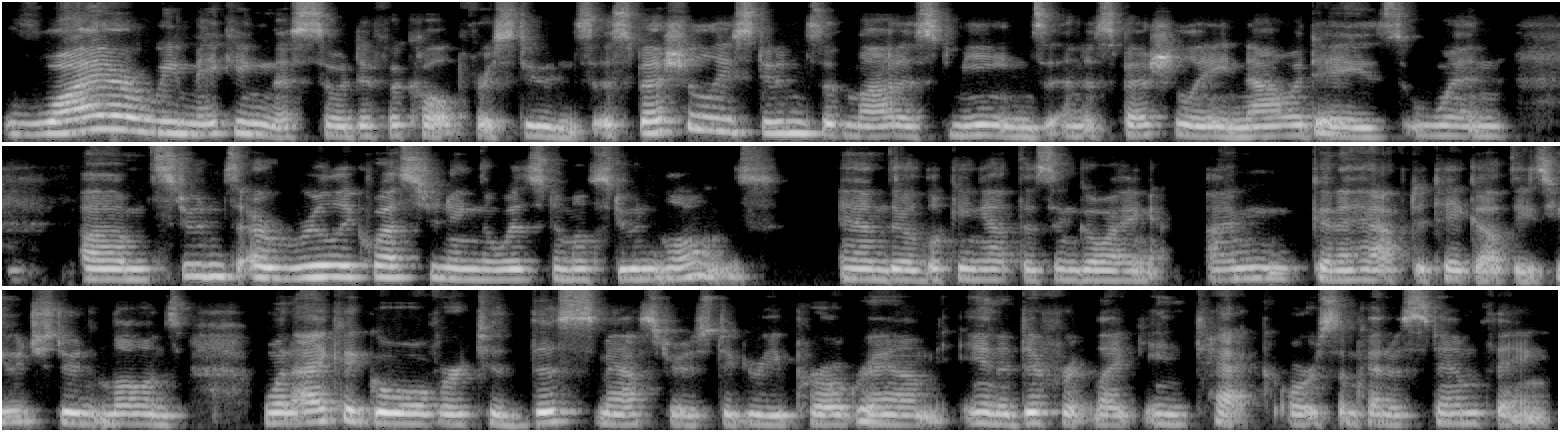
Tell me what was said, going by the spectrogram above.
why are we making this so difficult for students especially students of modest means and especially nowadays when um, students are really questioning the wisdom of student loans. And they're looking at this and going, I'm going to have to take out these huge student loans when I could go over to this master's degree program in a different, like in tech or some kind of STEM thing,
